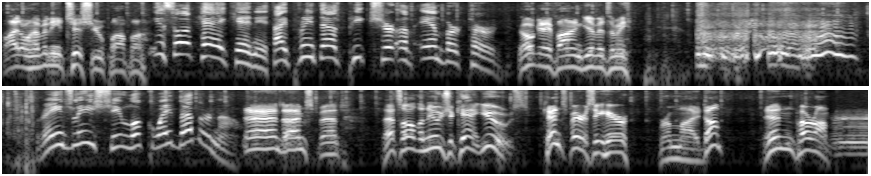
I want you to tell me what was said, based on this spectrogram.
I don't have any tissue, Papa. It's okay, Kenneth. I print out picture of Amber Turd. Okay, fine, give it to me. Strangely, she look way better now. And I'm spent. That's all the news you can't use. Conspiracy here from my dump in Pahrump.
